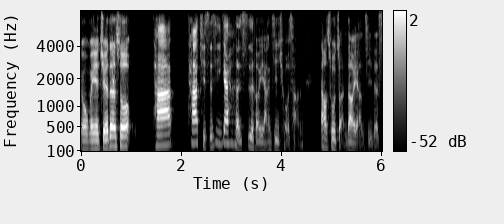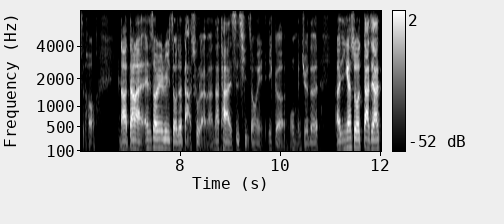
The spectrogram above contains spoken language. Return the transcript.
我们也觉得说他。他其实是应该很适合杨基球场的，当初转到杨基的时候，那当然 Anthony Rizzo 就打出来嘛，那他也是其中一个我们觉得呃应该说大家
